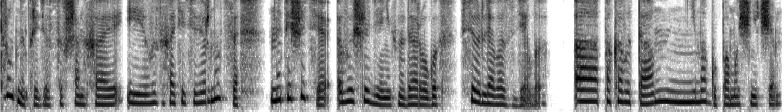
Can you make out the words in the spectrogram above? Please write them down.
трудно придется в Шанхае и вы захотите вернуться, напишите, вышлю денег на дорогу, все для вас сделаю. А пока вы там, не могу помочь ничем».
